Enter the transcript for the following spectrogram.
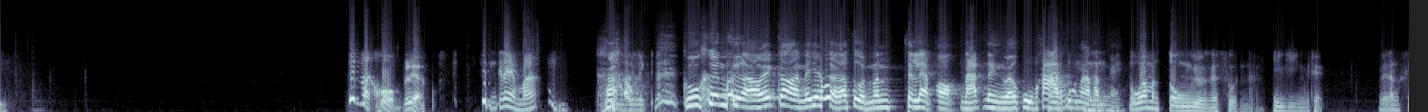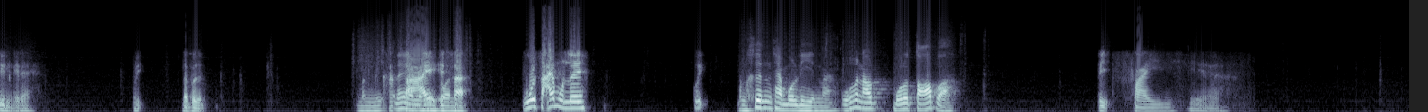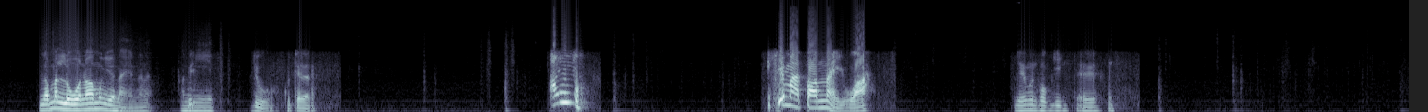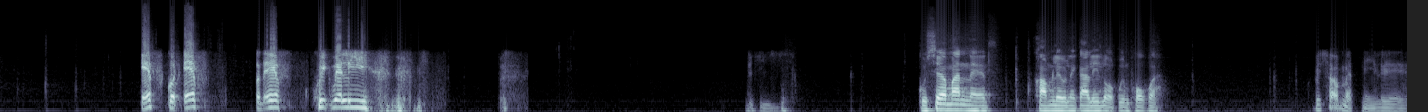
เป็นสะโขบเลยเหรอขึ้นก็ได้มั้งยิงไปเลย กูขึ้นเผื่อไว้ก่อนนะอย่าเผื่อกระสุนมันจะแลบออกนัดหนึ่งแล้วกูพลาดขึ้นมาทำไง รู้ว่ามันตรงอยู่กับกระสุนอะยิงยิงๆไปเถอะไม่ต้องขึ้นก็ได้อุ๊ยระเบิดมันมีข้างนี่ไงซ้ายมันมีไอ้ตัวสันะตว์อู้ซ้ายหมดเลยมันขึ้นแทมโบลีนมาโอ้มันเอาโบโลตอฟเหรอติดไฟเฮียแล้วมันรู้นะว่ามึงอยู่ไหนนั่นน่ะมันมีอยู่กูเจอแล้วเอ้า ไอ้เชี่ยมาตอนไหนวะเดี๋ยวมันพกยิง เออ F กด F กด F Quick v a l y ดีกูเชื่อมั่นในความเร็วในการรีโหลดปืนพกว่ะไม่ชอบแบบนี้เลย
